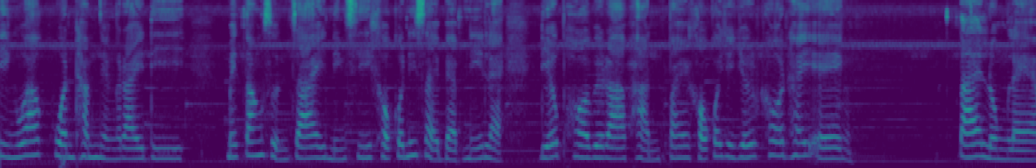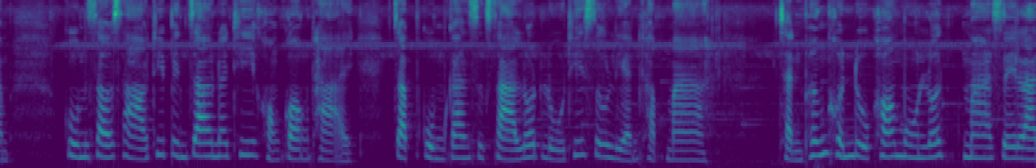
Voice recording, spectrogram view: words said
ริงๆว่าควรทำอย่างไรดี ไม่ต้องสนใจหนิงซีเขาก็นิสัยแบบนี้แหละ เดี๋ยวพอเวลาผ่านไปเขาก็จะยกโทษให้เอง ใต้โรงแรม กลุ่มสาวๆ ที่เป็นเจ้าหน้าที่ของกองถ่าย จับกลุ่มการศึกษารถหรูที่ซูเหลียนขับมา ฉันเพิ่งค้นดูข้อมูลรถมาเซรา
